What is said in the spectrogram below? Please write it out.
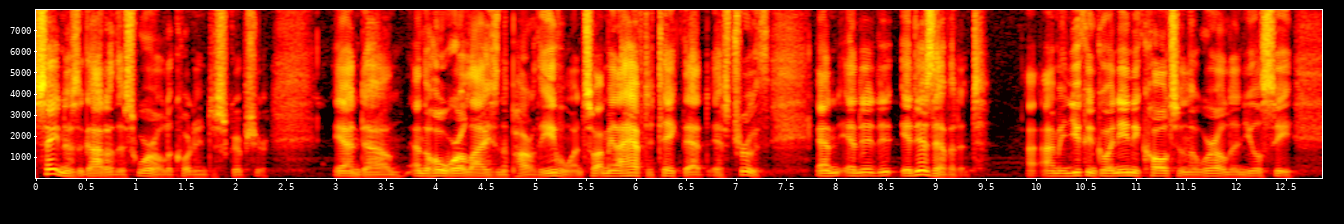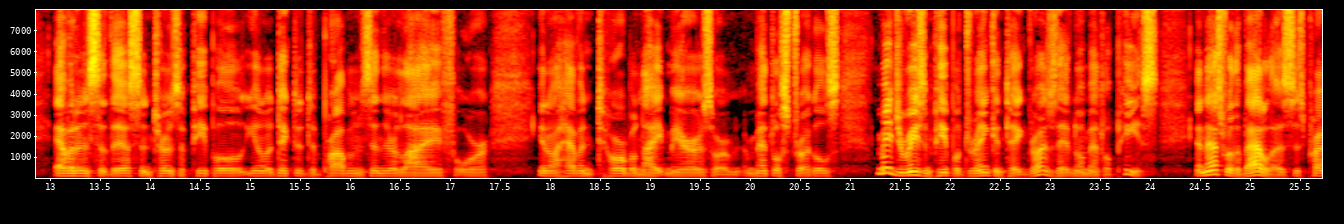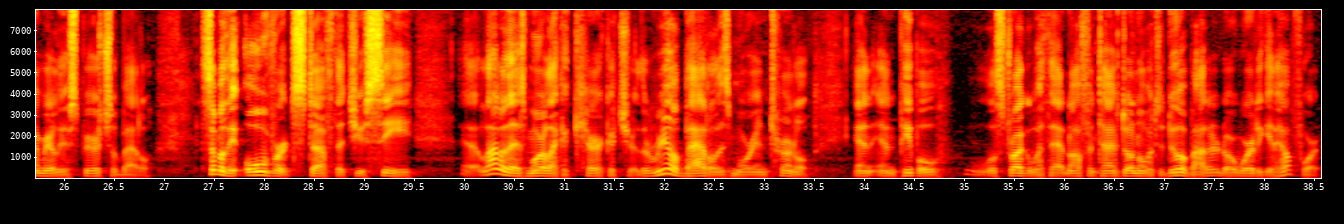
Satan is the God of this world, according to Scripture. And, um, and the whole world lies in the power of the evil one. So, I mean, I have to take that as truth. And, and it, it is evident. I mean, you can go in any culture in the world and you'll see evidence of this in terms of people, you know, addicted to problems in their life or, you know, having horrible nightmares or mental struggles. The major reason people drink and take drugs is they have no mental peace. And that's where the battle is, It's primarily a spiritual battle. Some of the overt stuff that you see, a lot of that is more like a caricature. The real battle is more internal, and, and people will struggle with that and oftentimes don't know what to do about it or where to get help for it.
